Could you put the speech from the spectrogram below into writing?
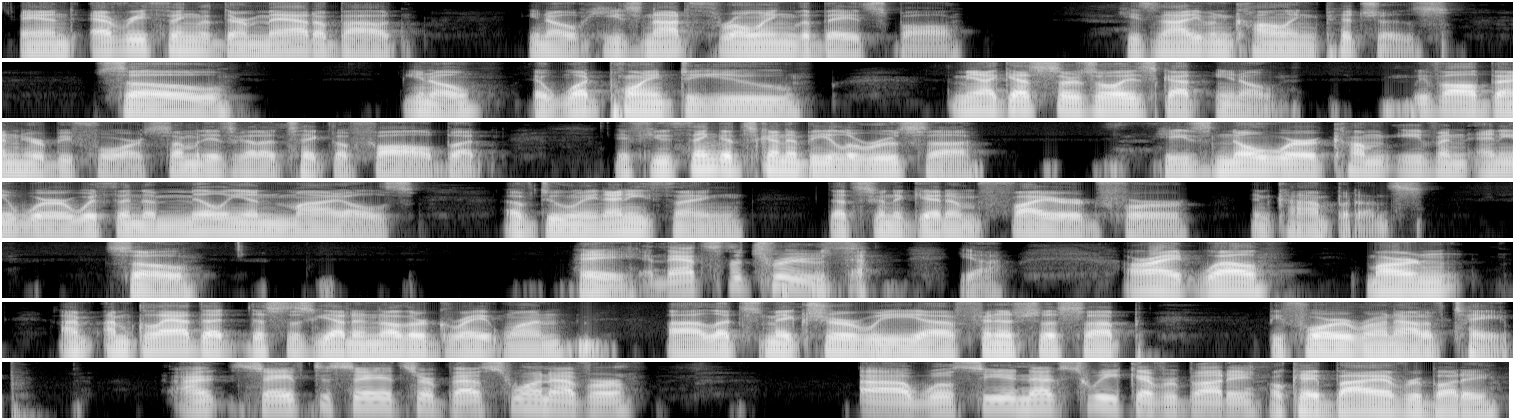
and everything that they're mad about, you know, he's not throwing the baseball. He's not even calling pitches. So, you know, at what point do you? I mean, I guess there's always got, you know, we've all been here before. Somebody's got to take the fall. But if you think it's going to be La Russa, he's nowhere, come even anywhere within a million miles of doing anything that's going to get him fired for incompetence. So, hey. And that's the truth. yeah. yeah. All right. Well, Martin, I'm I'm glad that this is yet another great one. Uh, let's make sure we uh, finish this up before we run out of tape. I, safe to say it's our best one ever. Uh, we'll see you next week, everybody. Okay. Bye, everybody.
